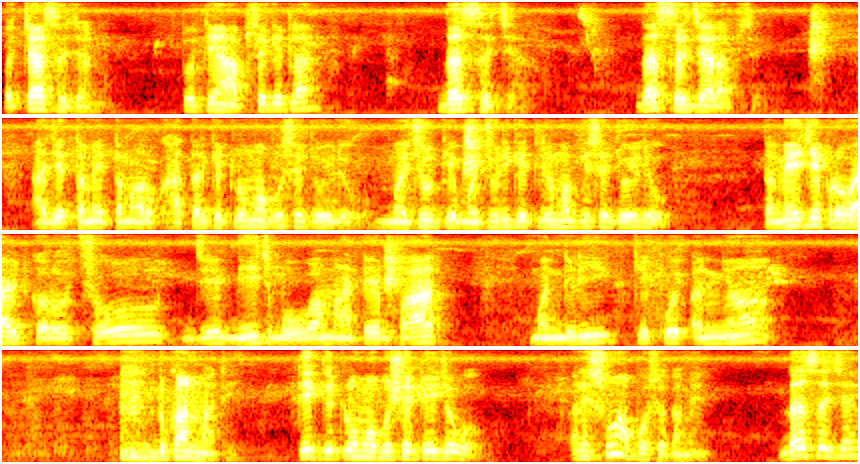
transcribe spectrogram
પચાસ હજારનું. તો ત્યાં આપશે કેટલા? દસ હજાર. દસ હજાર આપશે. આજે તમે તમારું ખાતર કેટલું મોંઘું છે જોઈ લો મજૂર કે, મજૂરી કેટલી મોંઘી છે જોઈ લો તમે જે પ્રોવાઈડ કરો છો, જે બીજ બોવા માટે ભાત મંડળી કે કોઈ અન્ય દુકાનમાંથી, તે કેટલું મોંઘું છે તે જુઓ. અને શું આપો છો તમે? દસ હજાર.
